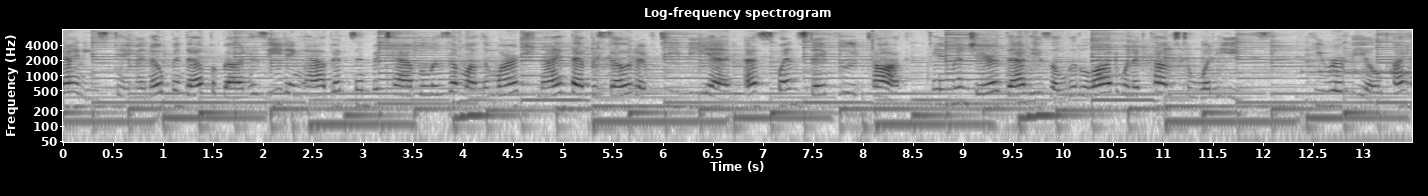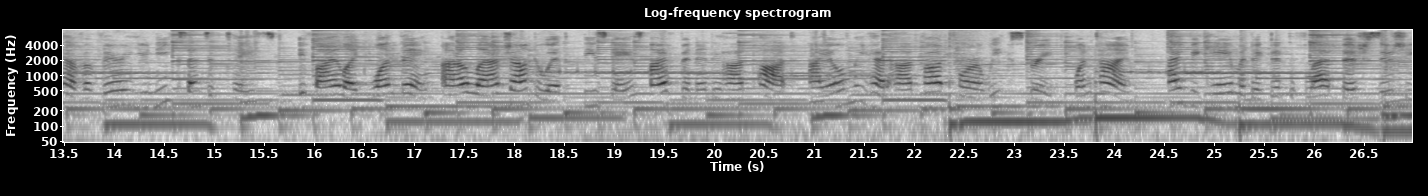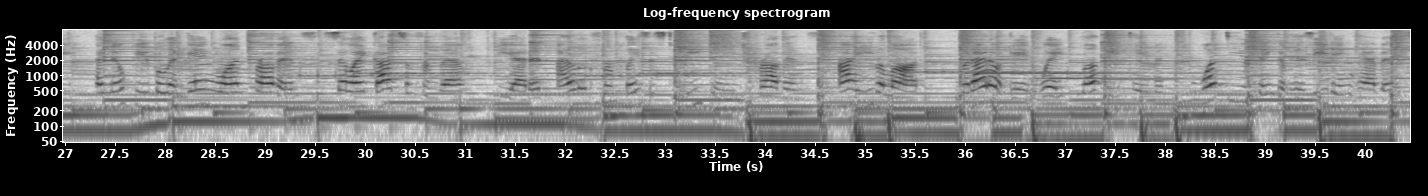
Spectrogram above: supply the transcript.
Shinee's Taemin opened up about his eating habits and metabolism on the March 9th episode of TVN's Wednesday Food Talk. Taemin shared that he's a little odd when it comes to what he eats. He revealed, I have a very unique sense of taste. If I like one thing, I'll latch onto it. These days, I've been into hot pot. I only had hot pot for a week straight. One time, I became addicted to flatfish sushi. I know people in Gangwon province, so I got some from them. He added, I look for places to eat in each province. I eat a lot, but I don't gain weight. Lucky Taemin. What do you think of his eating habits?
